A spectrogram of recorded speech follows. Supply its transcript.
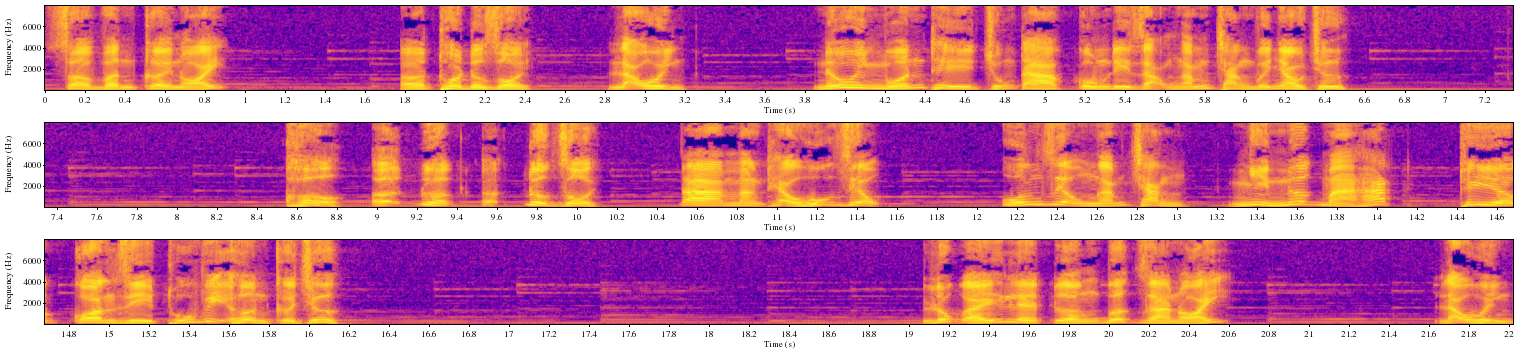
Sở Vân cười nói, Ờ thôi được rồi, Lão Huỳnh, nếu Huỳnh muốn thì chúng ta cùng đi dạo ngắm trăng với nhau chứ? Ồ, ờ, được, ờ, được rồi, ta mang theo hũ rượu. Uống rượu ngắm trăng, nhìn nước mà hát, thì ờ, còn gì thú vị hơn cơ chứ? Lúc ấy Lê Tường bước ra nói, Lão Huỳnh,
